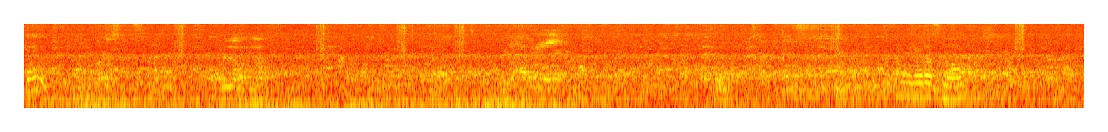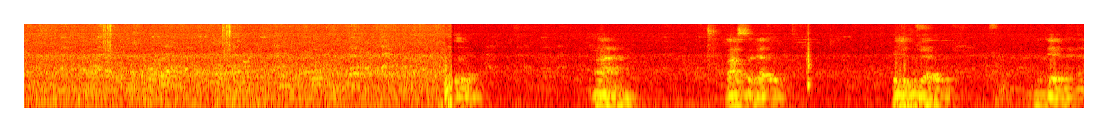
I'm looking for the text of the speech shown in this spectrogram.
కింద దించు వస్తుంది మా మాస్టర్ గారు తెలుగు గారు అదేవిధంగా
